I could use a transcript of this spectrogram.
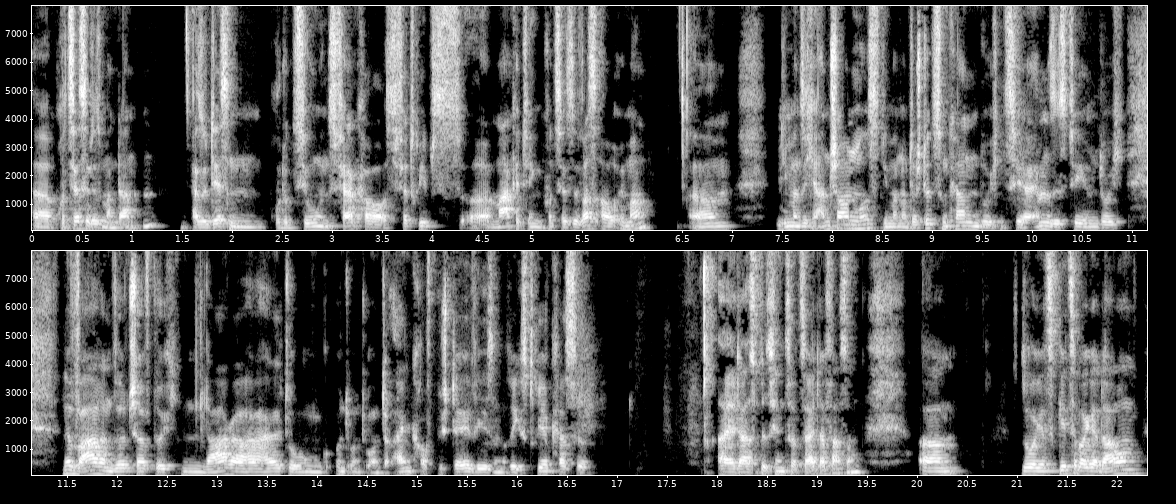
äh, Prozesse des Mandanten, also dessen Produktions-, Verkaufs-, Vertriebs-, äh, Marketingprozesse, was auch immer, ähm, die man sich anschauen muss, die man unterstützen kann durch ein CRM-System, durch eine Warenwirtschaft, durch eine Lagerhaltung und, und, und, Einkauf, Bestellwesen, Registrierkasse, all das bis hin zur Zeiterfassung. Ähm, so, jetzt geht es aber ja darum,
